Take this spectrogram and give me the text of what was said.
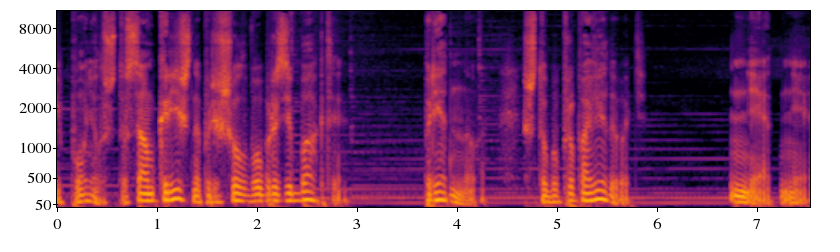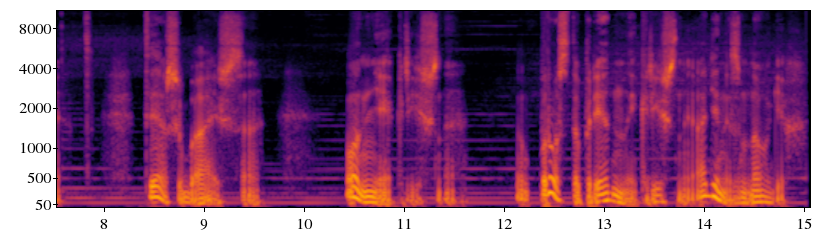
и понял, что сам Кришна пришел в образе Бхакты, преданного, чтобы проповедовать. Нет, нет, ты ошибаешься. Он не Кришна. Просто преданный Кришны, один из многих.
